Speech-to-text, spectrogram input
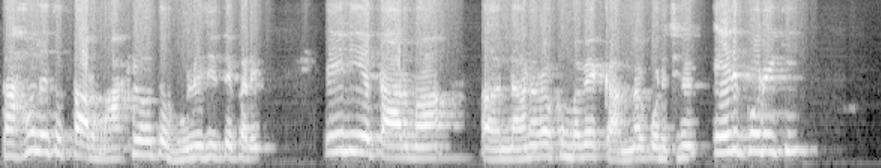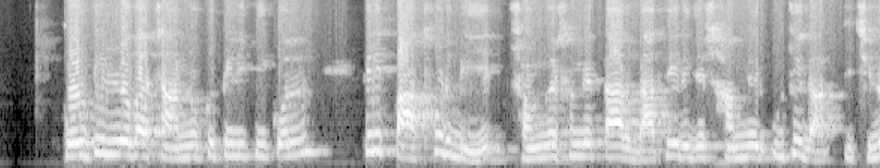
তাহলে তো তার মাকে হয়তো ভুলে যেতে পারে। এই নিয়ে তার মা নানা রকম ভাবে কান্না করেছিলেন। এরপরে কি? কৌটিল্য বা চাণক্য তিনি কি করলেন? তিনি পাথর দিয়ে সঙ্গে সঙ্গে তার দাঁতের যে সামনের উঁচু দাঁতটি ছিল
